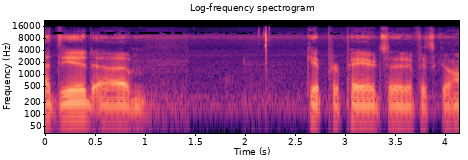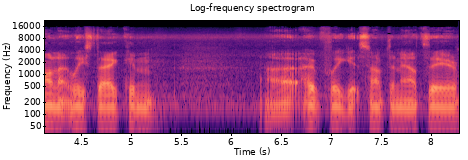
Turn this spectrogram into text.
I did um, get prepared so that if it's gone, at least I can uh, hopefully get something out there.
